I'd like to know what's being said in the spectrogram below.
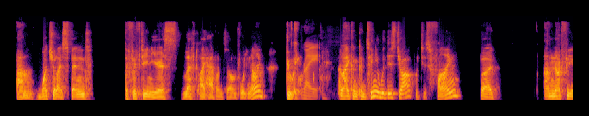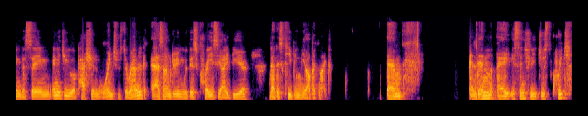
Um, what should I spend the 15 years left I have until I'm 49 doing? Right. And I can continue with this job, which is fine, but I'm not feeling the same energy or passion or interest around it as I'm doing with this crazy idea that is keeping me up at night. Um, and then I essentially just quit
